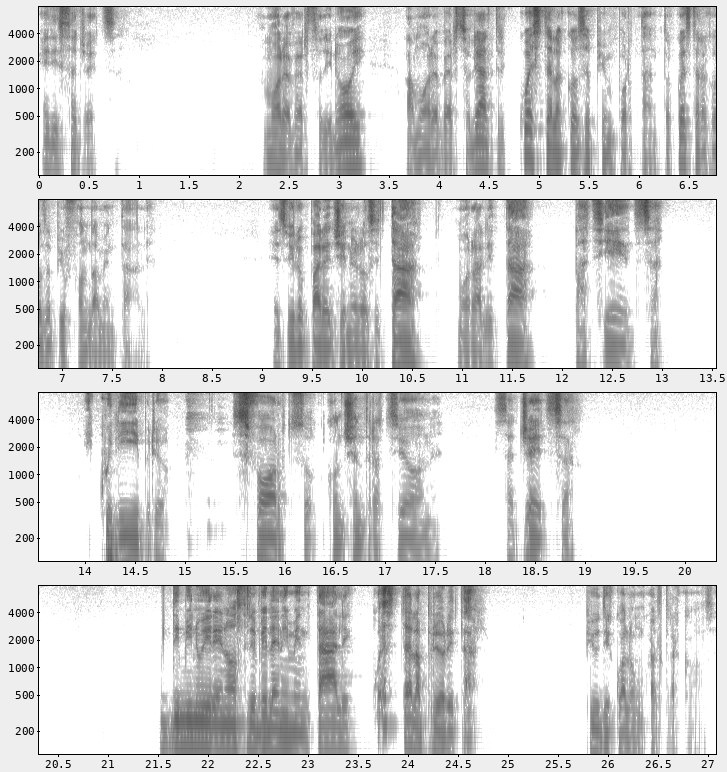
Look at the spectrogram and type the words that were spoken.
e di saggezza. Amore verso di noi, amore verso gli altri, questa è la cosa più importante, questa è la cosa più fondamentale. E sviluppare generosità, moralità, pazienza, equilibrio, sforzo, concentrazione, saggezza, diminuire i nostri veleni mentali, questa è la priorità, più di qualunque altra cosa.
